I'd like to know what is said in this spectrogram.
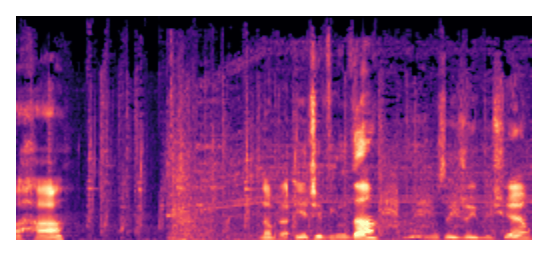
Aha. Dobra, jedzie winda. Rozejrzyjmy się.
